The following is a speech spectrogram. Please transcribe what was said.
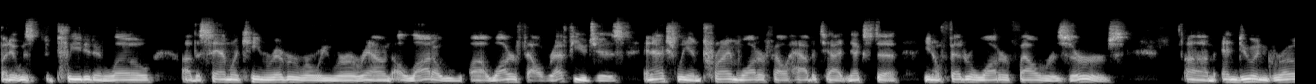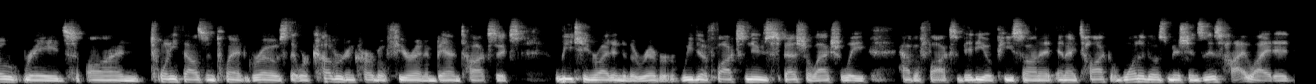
but it was depleted and low. uh, the San Joaquin River, where we were around a lot of uh, waterfowl refuges and actually in prime waterfowl habitat next to you know federal waterfowl reserves. Um, and doing grow raids on 20,000 plant grows that were covered in carbofuran and banned toxics leaching right into the river. We did a Fox News special, actually have a Fox video piece on it. And I talk, one of those missions is highlighted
